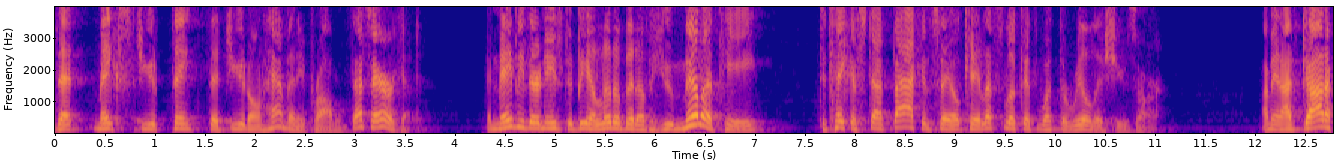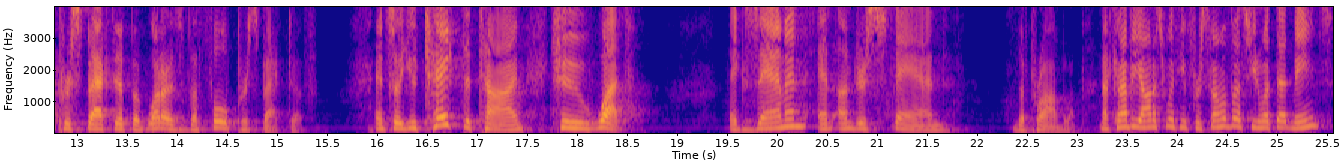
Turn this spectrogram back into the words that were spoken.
that makes you think that you don't have any problem. That's arrogant. And maybe there needs to be a little bit of humility to take a step back and say, okay, let's look at what the real issues are. I mean, I've got a perspective, but what is the full perspective? And so you take the time to what? Examine and understand the problem. Now, can I be honest with you? For some of us, you know what that means?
